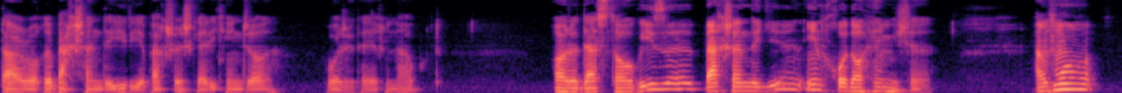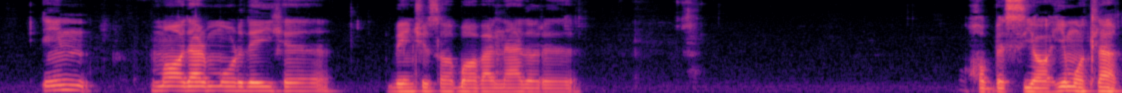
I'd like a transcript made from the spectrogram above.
در واقع بخشندگی دیگه بخشایشگری که اینجا واژه دقیقی نبود. آره دستاویز بخشندگی این خداه میشه. اما این مادر مرده ای که به این چیزها باور نداره خب به سیاهی مطلق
